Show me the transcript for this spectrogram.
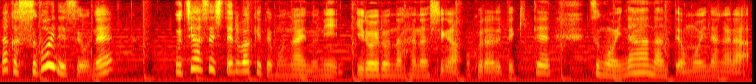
なんかすごいですよね。打ち合わせしてるわけでもないのにいろいろな話が送られてきてすごいなーなんて思いながら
